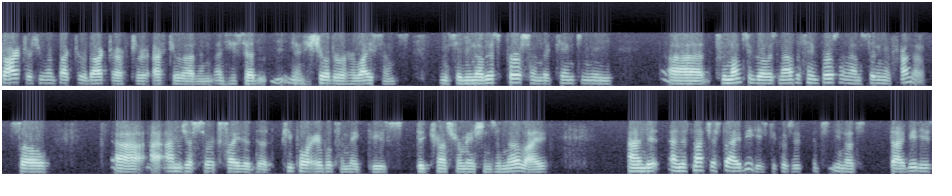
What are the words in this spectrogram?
doctor, she went back to her doctor after after that, and, and he said, you know, he showed her her license. And he said, you know, this person that came to me uh, two months ago is not the same person I'm sitting in front of. So uh, I, I'm just so excited that people are able to make these big transformations in their life. And it and it's not just diabetes because it, it's you know it's diabetes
